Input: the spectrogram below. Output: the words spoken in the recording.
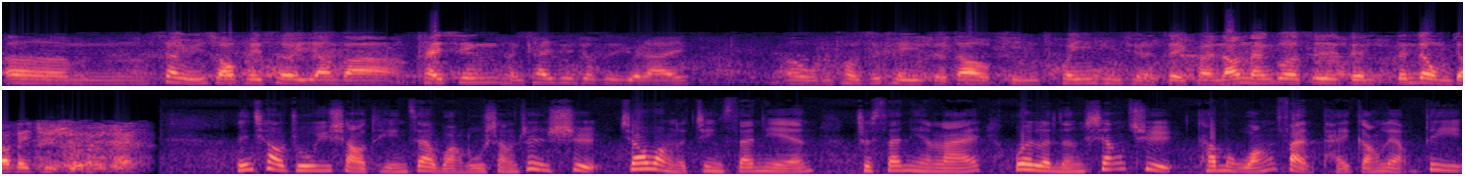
嗯，像云霄飞车一样吧，开心，很开心，就是原来，呃，我们同志可以得到平婚姻平权的这一块，然后难过的是等等等我们就要被拒绝。林巧竹与小婷在网络上认识，交往了近三年。这三年来，为了能相聚，他们往返台港两地，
